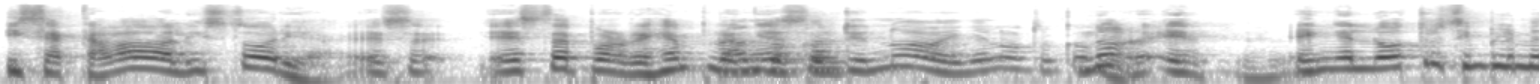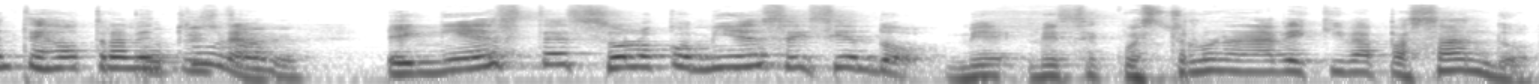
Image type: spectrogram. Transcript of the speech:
y se acababa la historia. Ese- Este, por ejemplo, en esa- continuaba en el otro cómic. no, en, en el otro simplemente es otra aventura. en este solo comienza diciendo, me, me secuestró una nave que iba pasando.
